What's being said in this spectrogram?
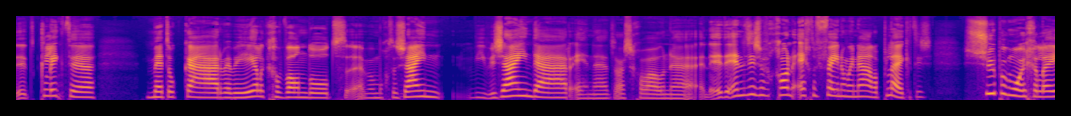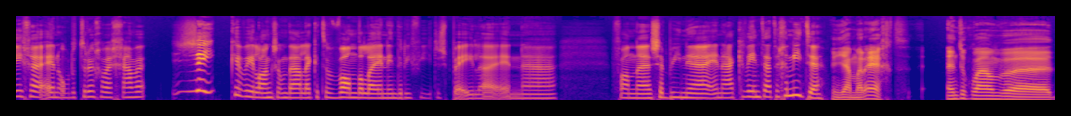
Het klikte met elkaar. We hebben heerlijk gewandeld. Eh, We mochten zijn wie we zijn daar. En eh, het was gewoon... eh, het- en het is gewoon echt een fenomenale plek. Het is super mooi gelegen. En op de terugweg gaan we zeker weer langs om daar lekker te wandelen en in de rivier te spelen. En eh, van eh, Sabine en haar Quinta te genieten. Ja, maar echt. En toen kwamen we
